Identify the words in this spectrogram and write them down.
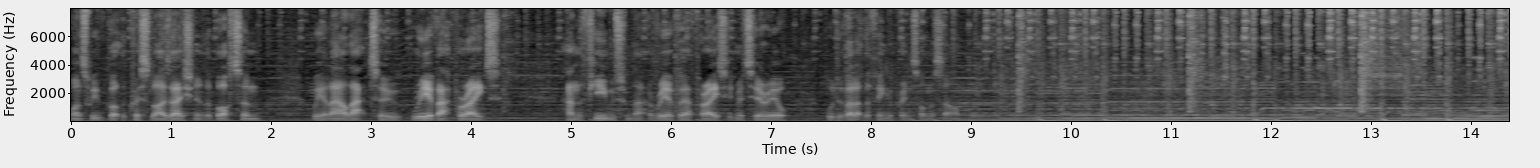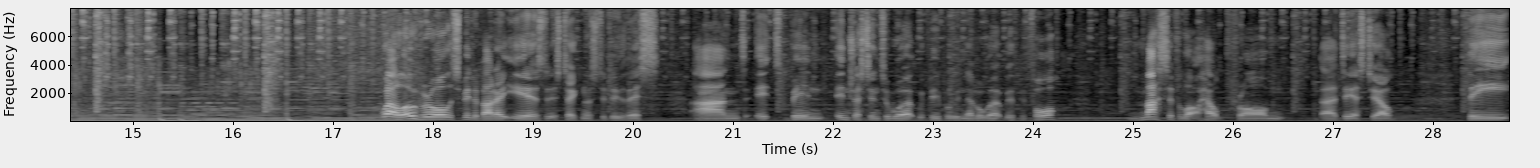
Once we've got the crystallization at the bottom, we allow that to re-evaporate and the fumes from that re-evaporated material will develop the fingerprints on the sample. Well, overall, it's been about eight years that it's taken us to do this and it's been interesting to work with people we've never worked with before. Massive lot of help from uh. The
